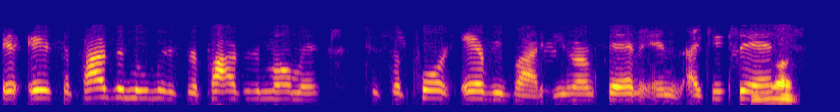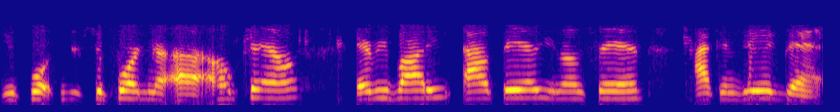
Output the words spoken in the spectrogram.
it, it's a positive movement. It's a positive moment to support everybody. You know what I'm saying? And like you said, Right. you put, you're supporting uh, Oaktown, everybody out there. You know what I'm saying? I can dig that.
